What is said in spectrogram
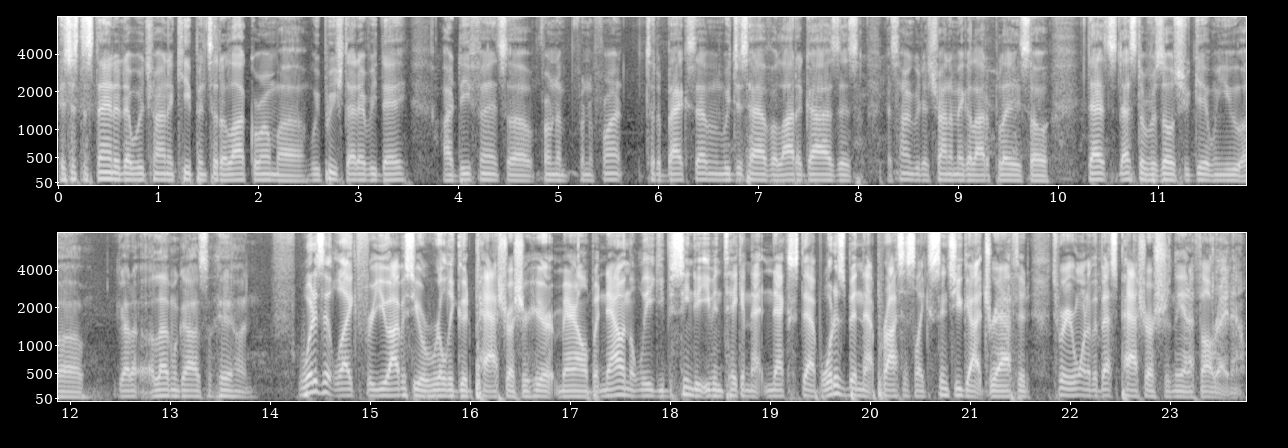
It's just the standard that we're trying to keep into the locker room. Uh, we preach that every day. Our defense, uh, from the from the front to the back seven, we just have a lot of guys that's that's hungry, that's trying to make a lot of plays. So that's that's the results you get when you uh, got 11 guys headhunting. What is it like for you? Obviously, you're a really good pass rusher here at Maryland, but now in the league, you've seemed to even taken that next step. What has been that process like since you got drafted to where you're one of the best pass rushers in the NFL right now?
